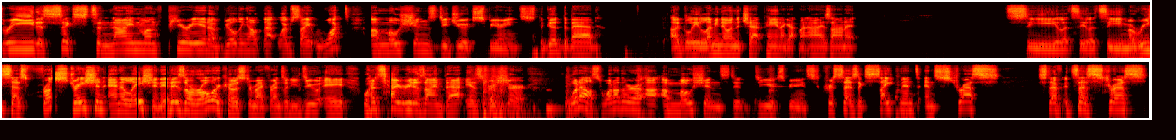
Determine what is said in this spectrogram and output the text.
three to six to nine month period of building out that website, what emotions did you experience? The good, the bad, the ugly? Let me know in the chat pane. I got my eyes on it. Let's see, let's see, let's see. Marie says frustration and elation. It is a roller coaster, my friends, when you do a website redesign. That is for sure. What else? What other uh, emotions did do you experience? Chris says excitement and stress. Steph, it says stress.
